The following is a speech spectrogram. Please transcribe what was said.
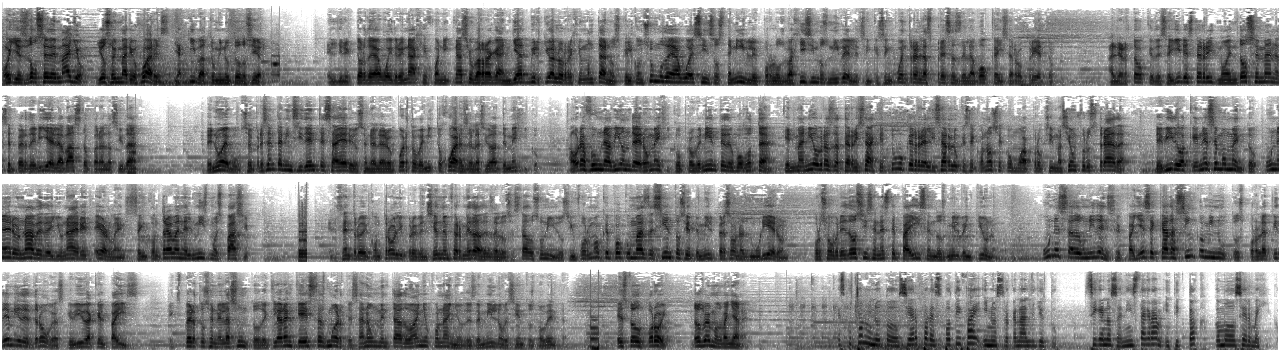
Hoy es 12 de mayo, yo soy Mario Juárez y aquí va tu minuto dosier. El director de agua y drenaje, Juan Ignacio Barragán, ya advirtió a los regiomontanos que el consumo de agua es insostenible por los bajísimos niveles en que se encuentran las presas de la Boca y Cerro Prieto. Alertó que de seguir este ritmo en dos semanas se perdería el abasto para la ciudad. De nuevo, se presentan incidentes aéreos en el aeropuerto Benito Juárez de la Ciudad de México. Ahora fue un avión de Aeroméxico proveniente de Bogotá que en maniobras de aterrizaje tuvo que realizar lo que se conoce como aproximación frustrada, debido a que en ese momento una aeronave de United Airlines se encontraba en el mismo espacio. El Centro de Control y Prevención de Enfermedades de los Estados Unidos informó que poco más de 107 mil personas murieron por sobredosis en este país en 2021 un estadounidense fallece cada cinco minutos por la epidemia de drogas que vive aquel país. Expertos en el asunto declaran que estas muertes han aumentado año con año desde 1990. Es todo por hoy. Nos vemos mañana. Escucha Minuto Dosier por Spotify y nuestro canal de YouTube. Síguenos en Instagram y TikTok como Dosier México.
